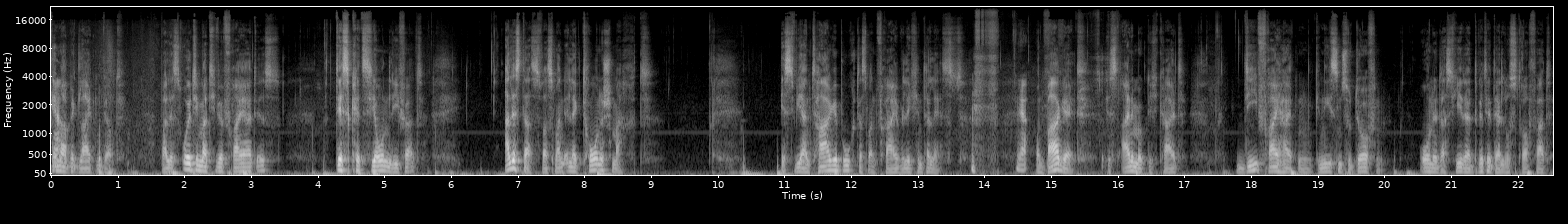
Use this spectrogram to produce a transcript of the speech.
ja. immer begleiten wird, weil es ultimative Freiheit ist, Diskretion liefert. Alles das, was man elektronisch macht, ist wie ein Tagebuch, das man freiwillig hinterlässt. Ja. Und Bargeld ist eine Möglichkeit, die Freiheiten genießen zu dürfen, ohne dass jeder Dritte, der Lust drauf hat,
